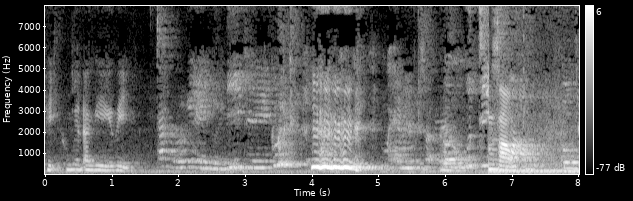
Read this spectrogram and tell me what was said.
Thị không biết đang ghi cái gì. Chắc nó nghe người đi thì cứ Mẹ mình sợ đâu có chi vòng Ok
